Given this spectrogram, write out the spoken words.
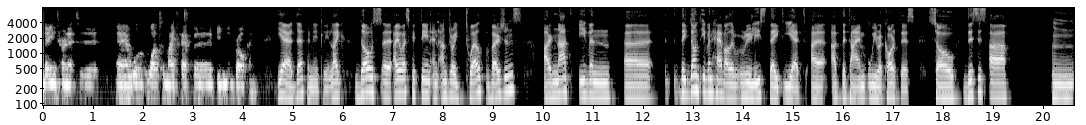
the internet uh, what might have uh, been broken. Yeah, definitely. Like those uh, iOS 15 and Android 12 versions are not even. they don't even have a release date yet at the time we record this. So this is a um,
